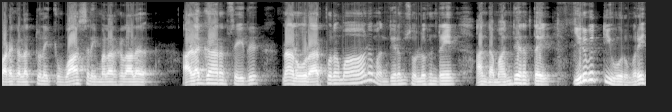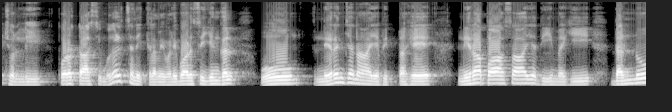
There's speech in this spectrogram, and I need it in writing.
படங்கள் அத்துணைக்கும் வாசனை மலர்களால் அலங்காரம் செய்து நான் ஒரு அற்புதமான மந்திரம் சொல்லுகின்றேன். அந்த மந்திரத்தை இருபத்தி ஒரு முறை சொல்லி புரட்டாசி முதல் சனிக்கிழமை வழிபாடு செய்யுங்கள். ஓம் நிரஞ்சனாய வித்மகே நிரபாசாய தீமகி தன்னோ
